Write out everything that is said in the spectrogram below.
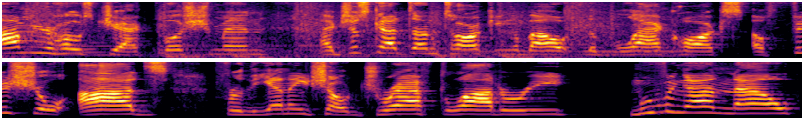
I'm your host, Jack Bushman. I just got done talking about the Blackhawks' official odds for the NHL draft lottery. Moving on now,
